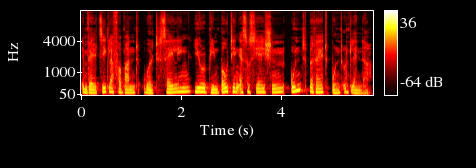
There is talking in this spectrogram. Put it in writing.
im Weltseglerverband World Sailing, European Boating Association und berät Bund und Länder.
